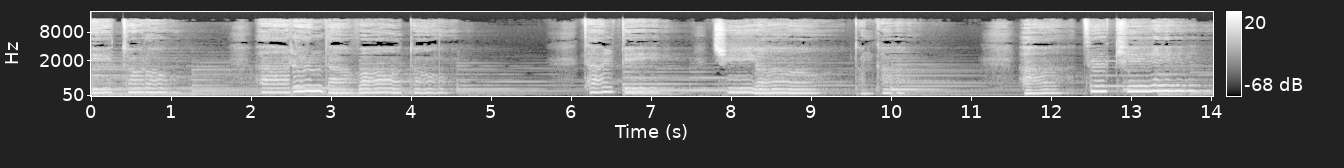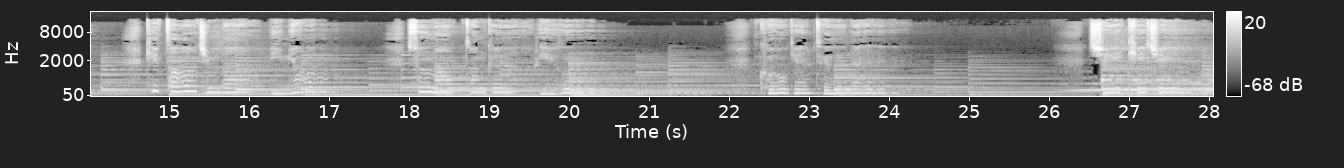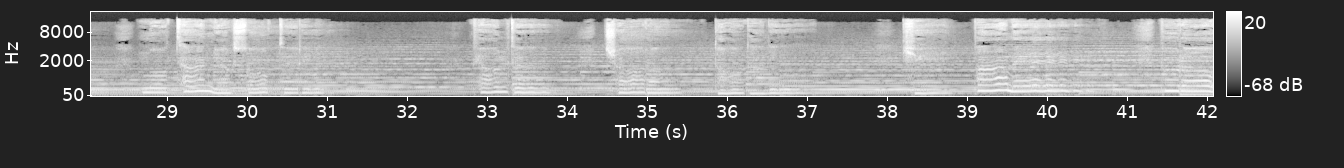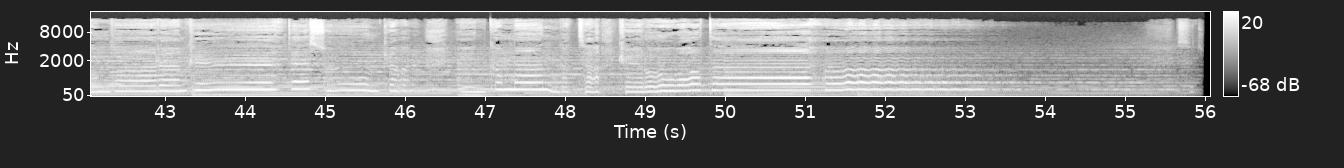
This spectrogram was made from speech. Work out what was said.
이토록 아름다웠던 달빛이었던가? 아득히 깊어진 밤이며 숨었던 그리움 고개를 드네. 지키지 못한 약속들이 별들처럼 떠다니 기밤에 불어온 바람 그대 숨결인 것만 같아 괴로웠다.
